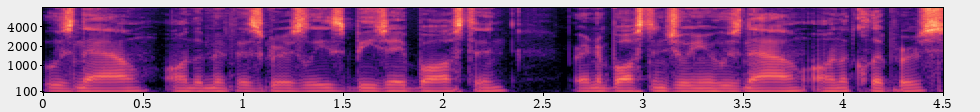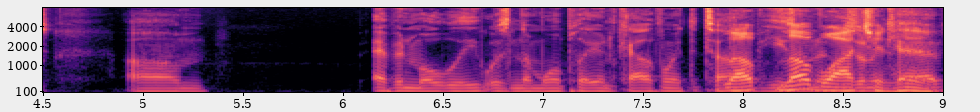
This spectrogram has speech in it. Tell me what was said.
who's now on the Memphis Grizzlies, BJ Boston, Brandon Boston Jr., who's now on the Clippers. Um, Evan Mobley was the number one player in California at the time. Love- he's love on the, he's on watching the him.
